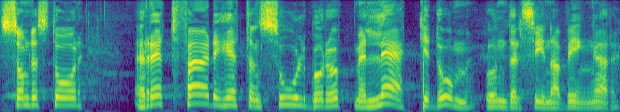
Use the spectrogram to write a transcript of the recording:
Som det står, rättfärdighetens sol går upp med läkedom under sina vingar.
